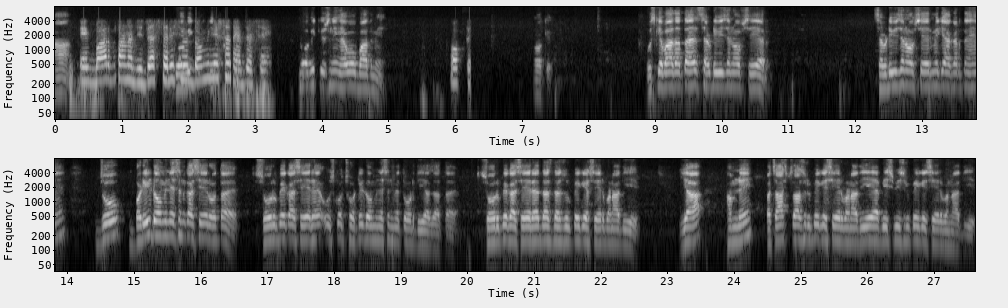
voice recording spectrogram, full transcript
हाँ। एक बार बताना जी जस्ट सर इसमें डोमिनेशन है जैसे। जो भी क्वेश्चनिंग है वो बाद में। ओके ओके उसके बाद आता है sub division of share sub division of share में क्या करते हैं? जो बड़ी डोमिनेशन का शेयर होता है, सौ रुपए का शेयर है, उसको छोटे डोमिनेशन में तोड़ दिया जाता है। सौ रुपए का शेयर है दस दस रुपए के शेयर बना दिए। या हमने पचास पचास रुपए के शेयर बना दिए या बीस बीस रुपए के शेयर बना दिए।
